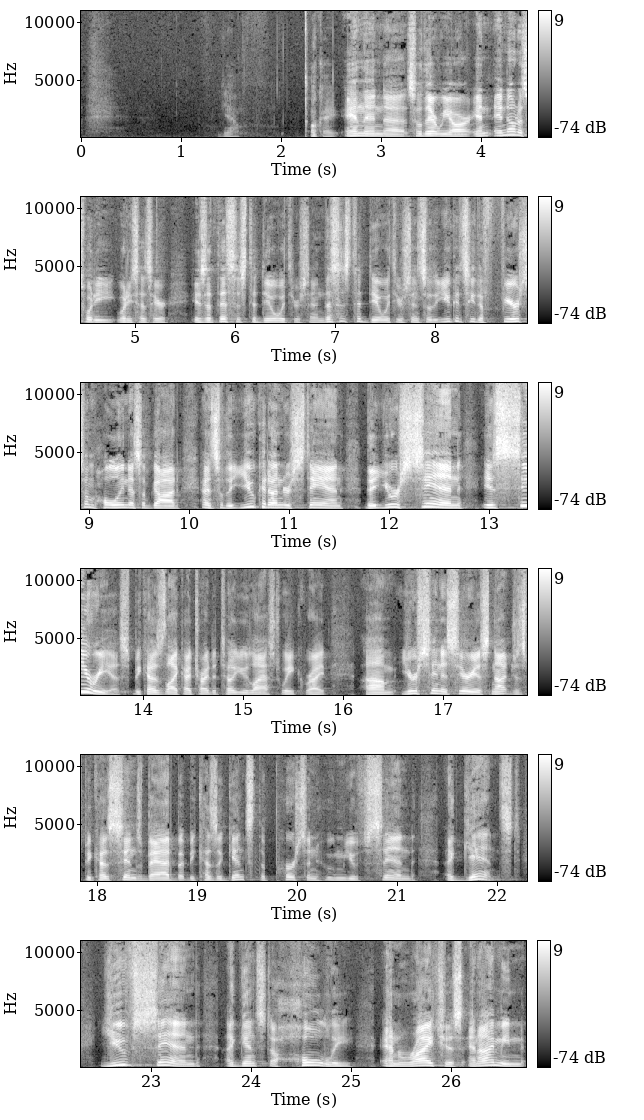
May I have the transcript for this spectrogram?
Yeah. Okay, and then uh, so there we are. And, and notice what he, what he says here is that this is to deal with your sin. This is to deal with your sin so that you could see the fearsome holiness of God and so that you could understand that your sin is serious. Because, like I tried to tell you last week, right? Um, your sin is serious not just because sin's bad, but because against the person whom you've sinned against. You've sinned against a holy and righteous, and I mean,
